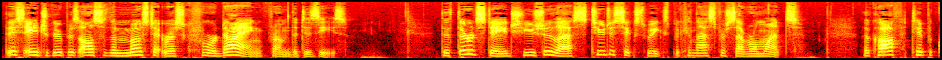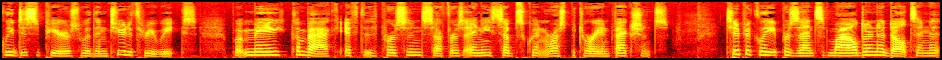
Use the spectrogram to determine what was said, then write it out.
This age group is also the most at risk for dying from the disease. The third stage usually lasts two to six weeks but can last for several months. The cough typically disappears within two to three weeks, but may come back if the person suffers any subsequent respiratory infections. Typically, it presents milder in adults and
